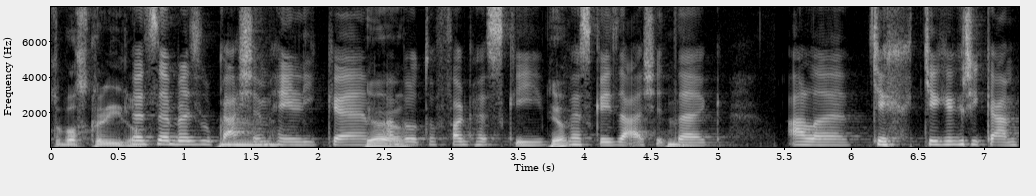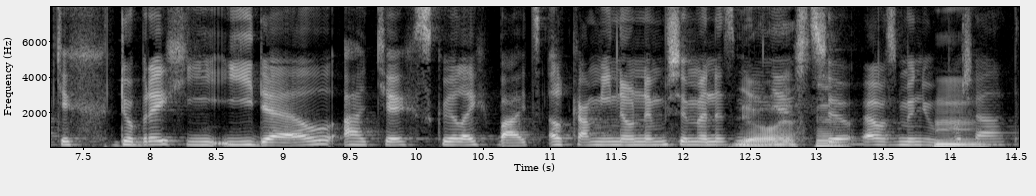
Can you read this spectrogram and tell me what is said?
to bylo skvělý jídlo. Teď jsme byli s Lukášem hmm. Hejlíkem Jo, jo. a byl to fakt hezký, Jo. hezký zážitek. Hmm. Ale těch, těch, jak říkám, těch dobrých jí- jídel a těch skvělých bites El Camino nemůžeme Jo, nezmínit. jasně. Jo, Já ho zmiňuji hmm. pořád.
